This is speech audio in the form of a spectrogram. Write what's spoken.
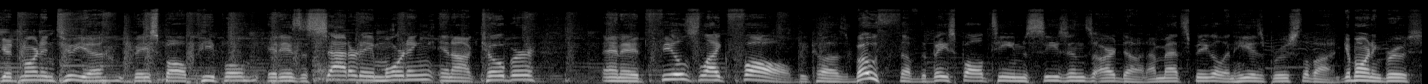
Good morning to you, baseball people. It is a Saturday morning in October, and it feels like fall because both of the baseball team's seasons are done. I'm Matt Spiegel, and he is Bruce Levine. Good morning, Bruce.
